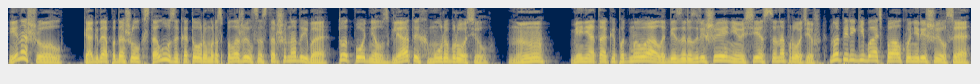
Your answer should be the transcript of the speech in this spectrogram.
и нашел. Когда подошел к столу, за которым расположился старшина дыба, тот поднял взгляд и хмуро бросил. «Ну?» Меня так и подмывало без разрешения усесться напротив, но перегибать палку не решился.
